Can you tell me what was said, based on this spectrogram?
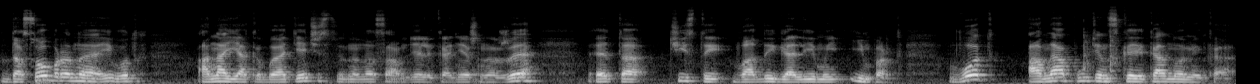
дособранная, и вот она якобы отечественная, на самом деле, конечно же, это чистой воды галимый импорт. Вот она путинская экономика.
